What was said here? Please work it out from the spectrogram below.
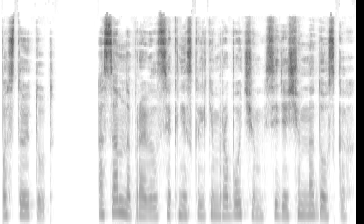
«Постой тут», а сам направился к нескольким рабочим, сидящим на досках.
